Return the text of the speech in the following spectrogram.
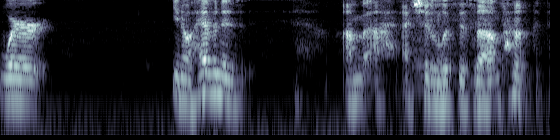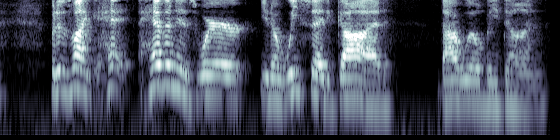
where, you know, heaven is. I'm, I should have looked this up, but it was like he- heaven is where you know we say to God, "Thy will be done,"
